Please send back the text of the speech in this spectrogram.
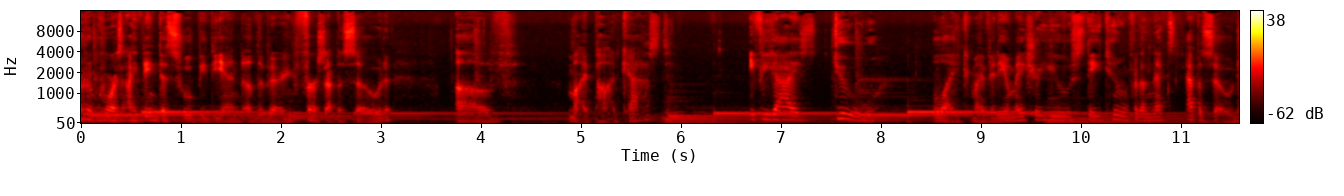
But of course, I think this will be the end of the very first episode of my podcast. If you guys do like my video, make sure you stay tuned for the next episode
